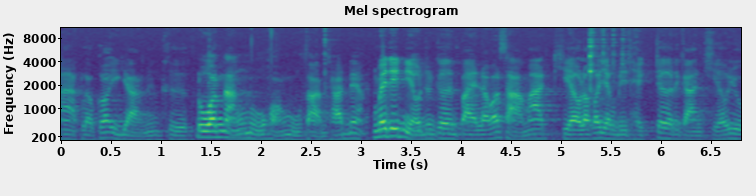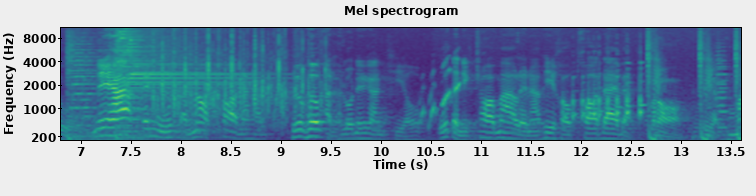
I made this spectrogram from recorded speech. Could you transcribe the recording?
มากๆ แล้วก็อีกอย่างหนึ่งคือ ตัวหนังหมูของหมูสามชั้นเนี่ยไม่ได้เหนียวจนเกินไป แล้วก็สามารถเคี้ยวแล้วก็ยังมี t e x t อร์ในการเคี้ยวอยู่นี่ฮะเป็นหมูสันนอกทอดนะครับเพื่อเพิ่มอรรถรสในการเคี้ยวอุ๊ยแต่นิกชอบมากเลยนะพี่เขาทอดได้แบบกรอบเปลือกไหม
